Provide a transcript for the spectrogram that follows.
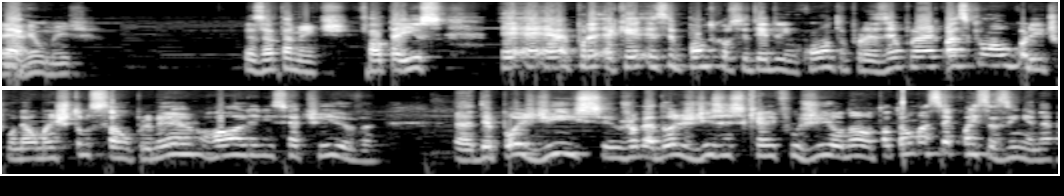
É, é, realmente. Exatamente. Falta isso. É, é, é, é, que esse ponto que eu citei do encontro, por exemplo, é quase que um algoritmo, né? uma instrução. Primeiro rola a iniciativa. É, depois diz se os jogadores dizem se querem fugir ou não. Então tem uma sequenciazinha né?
